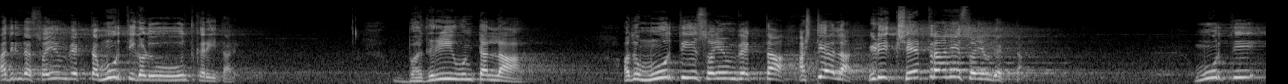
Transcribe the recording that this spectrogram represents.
ಅದರಿಂದ ಸ್ವಯಂ ವ್ಯಕ್ತ ಮೂರ್ತಿಗಳು ಅಂತ ಕರೀತಾರೆ. ಬದರಿ ಉಂಟಲ್ಲ. ಅದು ಮೂರ್ತಿ ಸ್ವಯಂ ವ್ಯಕ್ತ. ಅಷ್ಟೇ ಅಲ್ಲ, ಇಡೀ ಕ್ಷೇತ್ರನೇ ಸ್ವಯಂ ವ್ಯಕ್ತ. ಮೂರ್ತಿ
